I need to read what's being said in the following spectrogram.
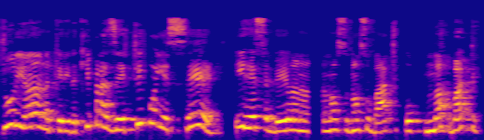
Juliana, querida, que prazer te conhecer e recebê-la no nosso, nosso bate-papo. Bate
